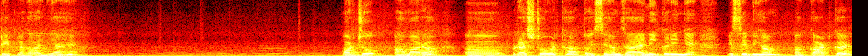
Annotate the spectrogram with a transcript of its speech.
टेप लगा लिया है। और जो हमारा रेस्ट ओवर था तो इसे हम ज़ाया नहीं करेंगे। इसे भी हम काट कर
